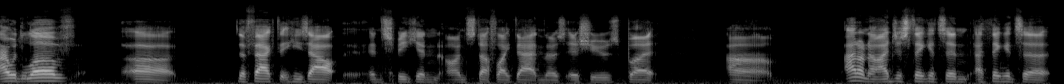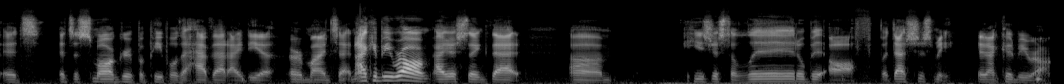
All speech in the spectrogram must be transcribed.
I would love uh, the fact that he's out and speaking on stuff like that and those issues, but um, I don't know. I just think it's in. I think it's a. It's it's a small group of people that have that idea or mindset, and I could be wrong. I just think that um, he's just a little bit off, but that's just me, and I could be wrong.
